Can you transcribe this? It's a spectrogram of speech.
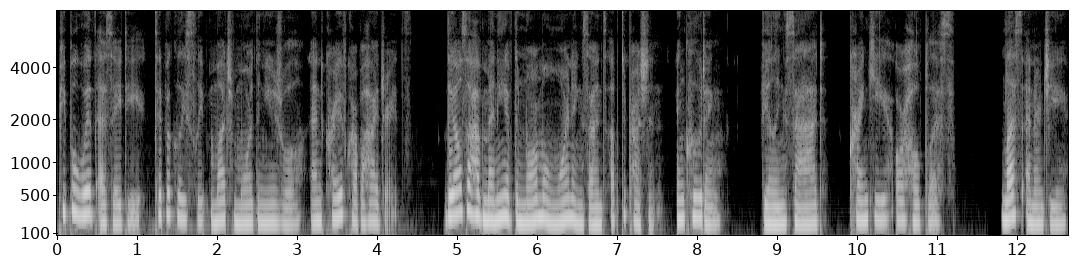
People with SAD typically sleep much more than usual and crave carbohydrates. They also have many of the normal warning signs of depression, including feeling sad, cranky, or hopeless, less energy,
